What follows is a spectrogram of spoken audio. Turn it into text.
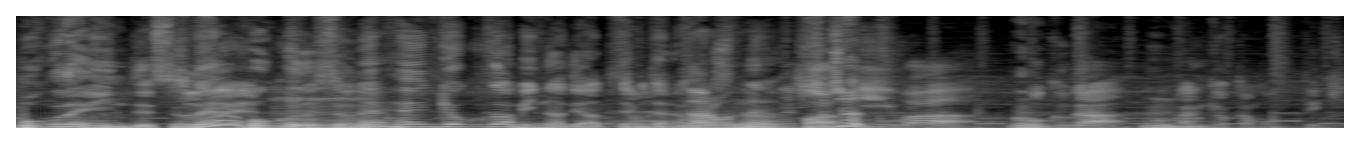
僕でいいんですよね。僕ですよね。うん。編曲がみんなでやってみたいななるほど感じですね初期はうん僕がうん。何曲か持ってきて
